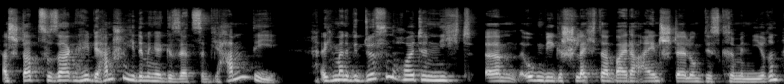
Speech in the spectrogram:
anstatt zu sagen, hey, wir haben schon jede Menge Gesetze, wir haben die. Ich meine, wir dürfen heute nicht ähm, irgendwie Geschlechter bei der Einstellung diskriminieren.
